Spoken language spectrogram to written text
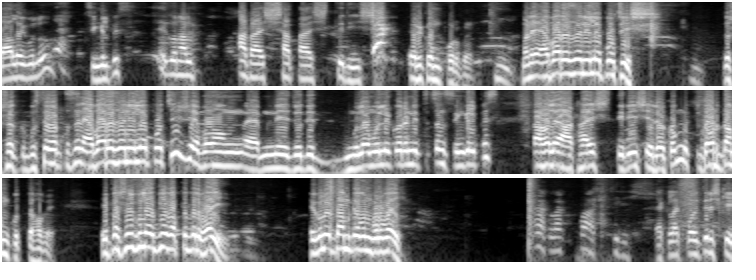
লাল এগুলো সিঙ্গেল পিস এগুলো আঠাশ সাতাশ তিরিশ। এরকম পড়বে। মানে এভারেজে নিলে পঁচিশ। দর্শক বুঝতে পারতেছেন? এভারেজে নিলে পঁচিশ এবং এমনি যদি মূলামূলি করে নিতে চান সিঙ্গেল পিস তাহলে আঠাইশ তিরিশ এরকম একটু দরদাম করতে হবে। এই পাশেরগুলো কি আপনাদের ভাই? এগুলোর দাম কেমন বড় ভাই? এক লাখ পঁয়ত্রিশ। কি?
